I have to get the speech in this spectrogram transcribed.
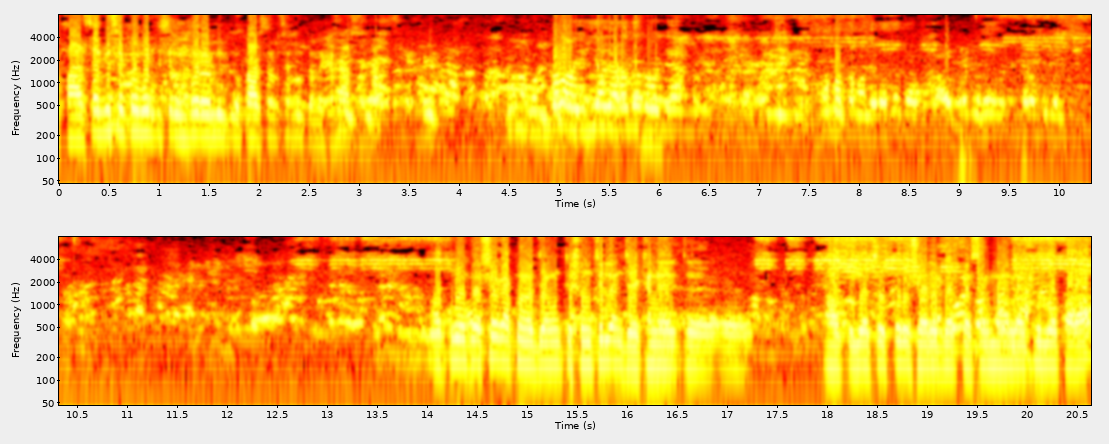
ফায়ার সার্ভিসের খবর দিছিলাম পরে লোক ফায়ার সার্ভিসের লোকজন এখানে আসে আর প্রিয় দর্শক, আপনারা যেমনটি শুনছিলেন যে এখানে যে কুলিয়াচর পুর শহরের বেরকাসর মহল্লা পূর্ব পাড়ার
